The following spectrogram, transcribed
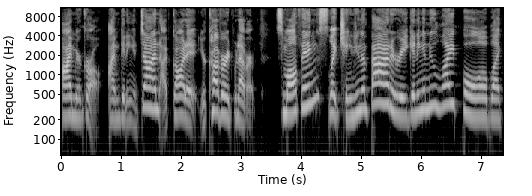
I'm your girl. I'm getting it done. I've got it. You're covered, whatever. Small things like changing the battery, getting a new light bulb, like,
